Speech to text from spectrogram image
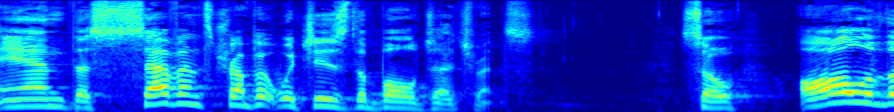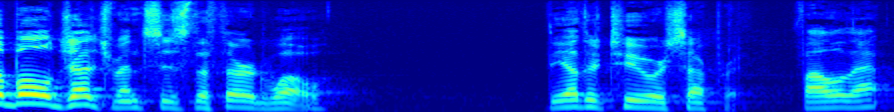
and the seventh trumpet, which is the bowl judgments. So all of the bowl judgments is the third woe. The other two are separate. Follow that?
